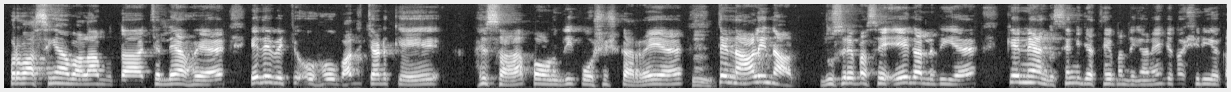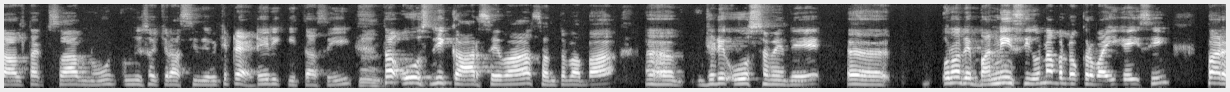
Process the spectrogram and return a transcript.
ਪ੍ਰਵਾਸੀਆਂ ਵਾਲਾ ਮੁੱਦਾ ਚੱਲਿਆ ਹੋਇਆ ਹੈ ਇਹਦੇ ਵਿੱਚ ਉਹ ਵੱਧ ਚੜ ਕੇ ਹਿੱਸਾ ਪਾਉਣ ਦੀ ਕੋਸ਼ਿਸ਼ ਕਰ ਰਹੇ ਹੂੰ। ਤੇ ਨਾਲ ਹੀ ਨਾਲ ਦੂਸਰੇ ਪਾਸੇ ਇਹ ਗੱਲ ਵੀ ਹੈ ਕਿ ਨਿਹੰਗ ਸਿੰਘ ਜਥੇਬੰਦੀਆਂ ਨੇ ਜਦੋਂ ਸ੍ਰੀ ਅਕਾਲ ਤਖਤ ਸਾਹਿਬ ਨੂੰ 1984 ਦੇ ਵਿੱਚ ਢਹਿ ਢੇਰੀ ਕੀਤਾ ਸੀ ਤਾਂ ਉਸ ਦੀ ਕਾਰ ਸੇਵਾ ਸੰਤ ਬਾਬਾ ਜਿਹੜੇ ਉਸ ਸਮੇਂ ਦੇ ਉਹਨਾਂ ਦੇ ਬਾਨੀ ਸੀ ਉਹਨਾਂ ਵੱਲੋਂ ਕਰਵਾਈ ਗਈ ਸੀ ਪਰ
